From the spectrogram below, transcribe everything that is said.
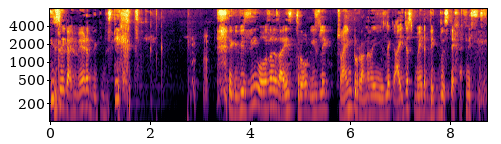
He's like, I made a big mistake. like if you see Ozai's eyes thrown, he's like trying to run away. He's like, I just made a big mistake. And he's,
